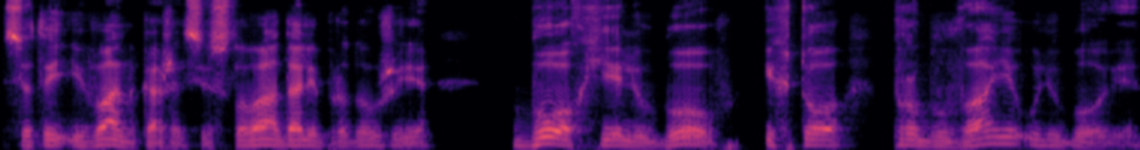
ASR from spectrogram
Святий Іван каже ці слова, далі продовжує: Бог є любов, і хто пробуває у любові,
